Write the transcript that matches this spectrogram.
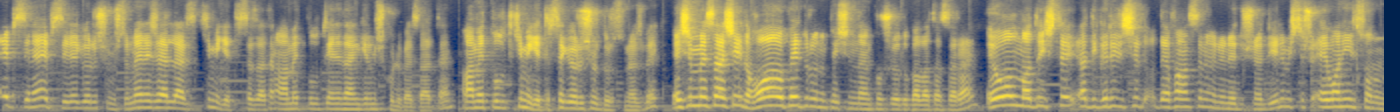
Hepsine hepsiyle görüşmüştür. Menajerler kimi getirse zaten Ahmet Bulut yeniden girmiş kulübe zaten. Ahmet Bulut kimi getirse görüşür Dursun Özbek. E şimdi mesela şeydi Joao Pedro'nun peşinden koşuyordu Galatasaray. E olmadı işte hadi Grealish'i defansın önüne düşünüyor diyelim. İşte şu Evan Nilsson'un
